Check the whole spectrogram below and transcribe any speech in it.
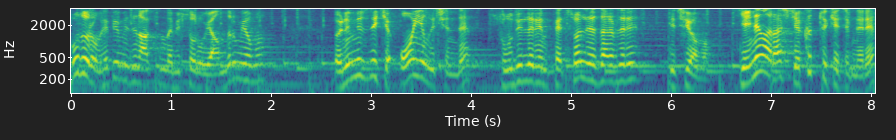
Bu durum hepimizin aklında bir soru uyandırmıyor mu? Önümüzdeki 10 yıl içinde Suudilerin petrol rezervleri bitiyor mu? Yeni araç yakıt tüketimleri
